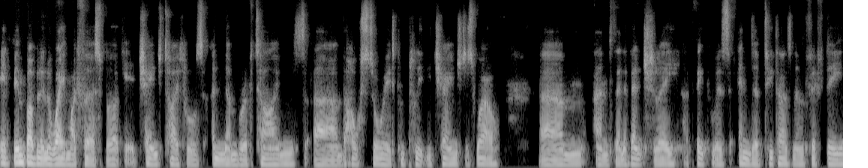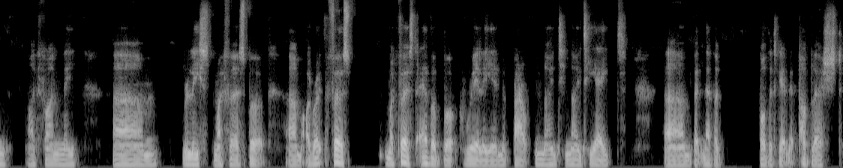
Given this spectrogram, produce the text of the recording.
it'd been bubbling away my first book. It changed titles a number of times. Um, the whole story had completely changed as well. Um, and then eventually i think it was end of 2015 i finally um, released my first book. Um, i wrote the first my first ever book really in about 1998, um, but never bothered getting it published.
